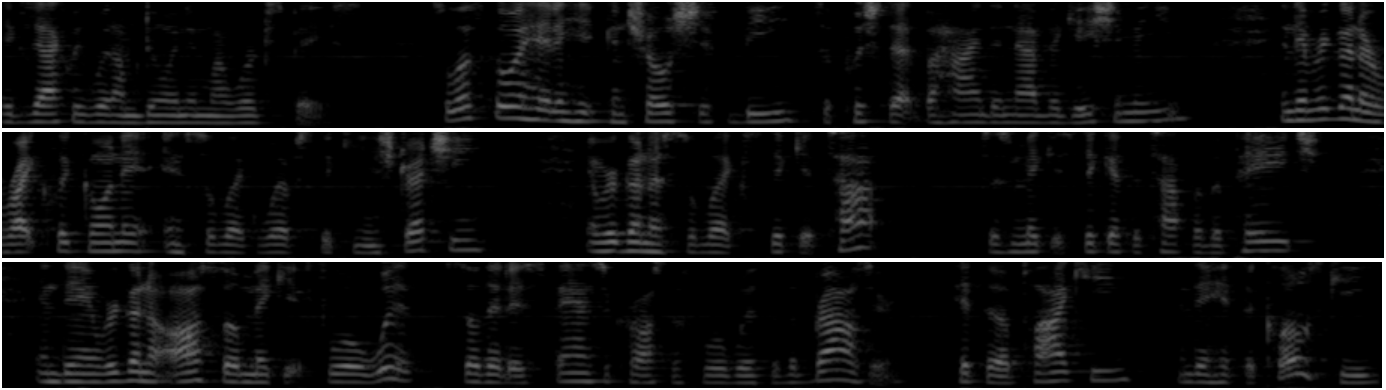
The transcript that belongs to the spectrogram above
exactly what I'm doing in my workspace. So let's go ahead and hit Control Shift B to push that behind the navigation menu. And then we're going to right click on it and select Web Sticky and Stretchy. And we're going to select Stick at Top to make it stick at the top of the page. And then we're going to also make it full width so that it spans across the full width of the browser. Hit the Apply key and then hit the Close key.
